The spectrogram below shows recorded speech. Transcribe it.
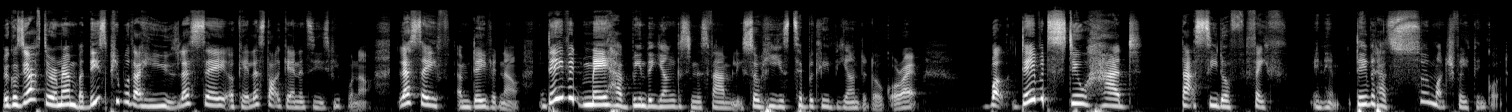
Because you have to remember, these people that he used, let's say, okay, let's start getting into these people now. Let's say um, David now. David may have been the youngest in his family, so he is typically the underdog, all right? But David still had that seed of faith in him. David had so much faith in God.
